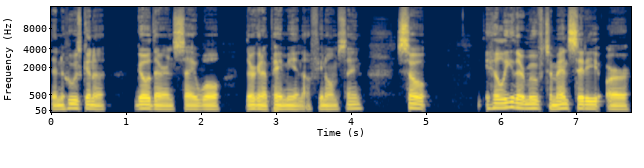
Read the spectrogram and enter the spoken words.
then who's gonna go there and say, well, they're gonna pay me enough? You know what I'm saying? So he'll either move to Man City or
